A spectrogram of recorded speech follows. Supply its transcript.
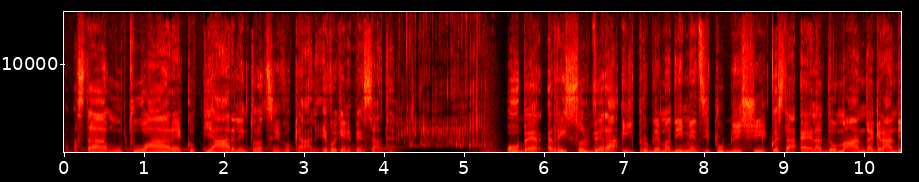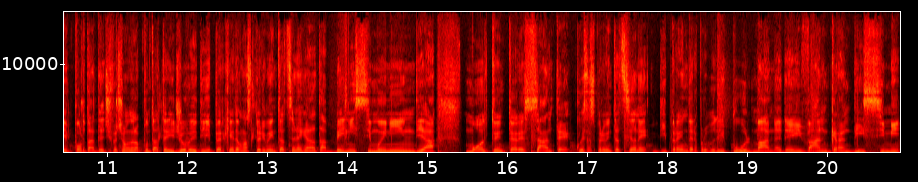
ma basta mutuare, copiare le intonazioni vocali. E voi che ne pensate? Uber risolverà il problema dei mezzi pubblici? Questa è la domanda grande e importante che ci facciamo nella puntata di giovedì perché da una sperimentazione che è andata benissimo in India, molto interessante questa sperimentazione di prendere proprio dei pullman, dei van grandissimi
